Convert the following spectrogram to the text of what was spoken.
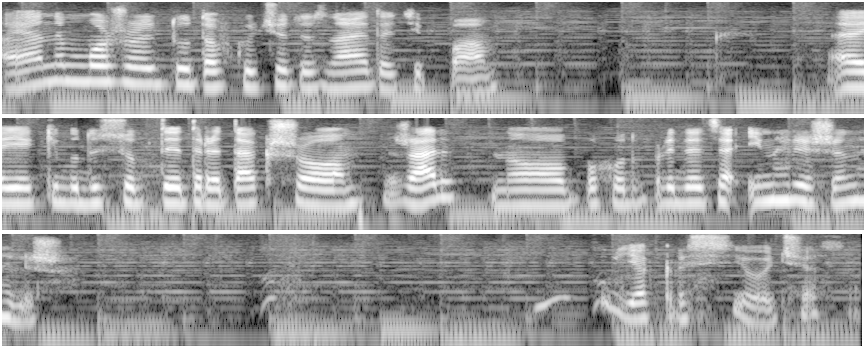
А я не можу тут включити, знаєте, типа. Е, які будуть субтитри, так що жаль, но походу прийдеться English. Ну, як красиво, чесно.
